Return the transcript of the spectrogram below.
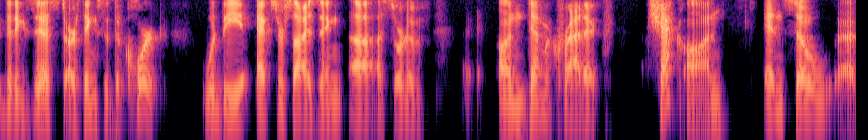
that exist are things that the court would be exercising uh, a sort of undemocratic check on and so uh,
